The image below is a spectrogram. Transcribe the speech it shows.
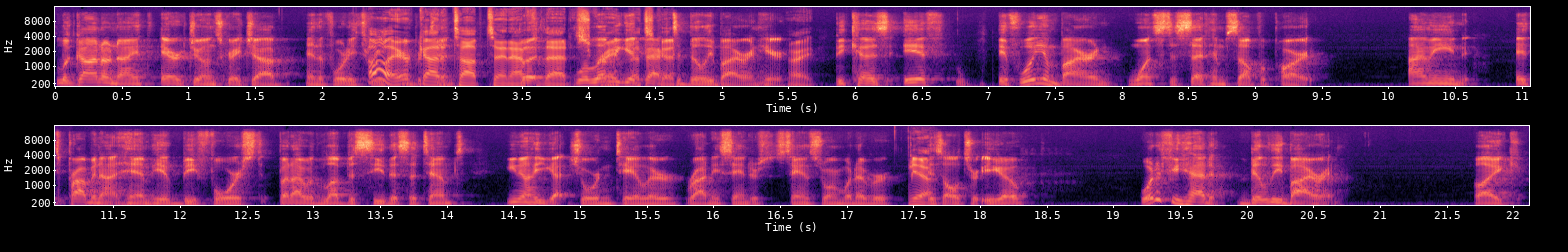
Logano ninth, Erik Jones, great job in the 43. Oh, Erik got a top 10 after But- that. Well, let me get That's back good. to Billy Byron here. All right. Because if if William Byron wants to set himself apart, I mean, it's probably not him. He would be forced, but I would love to see this attempt. You know how you got Jordan Taylor, Rodney Sanders, Sandstorm, whatever, Yeah. his alter ego. What if you had Billy Byron? Like,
